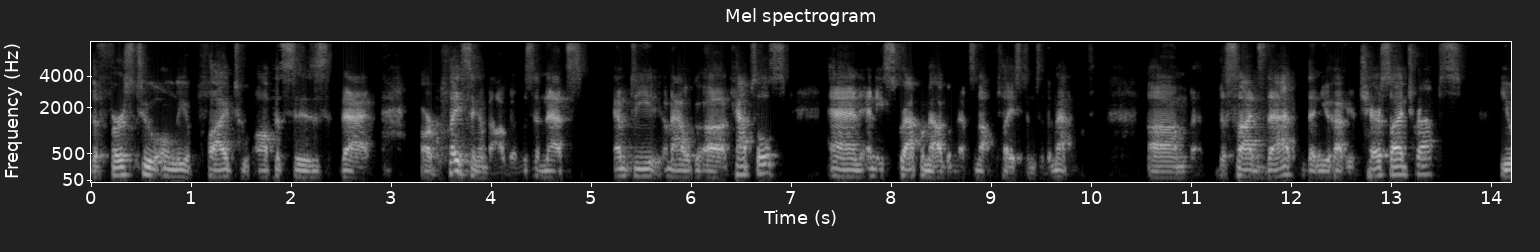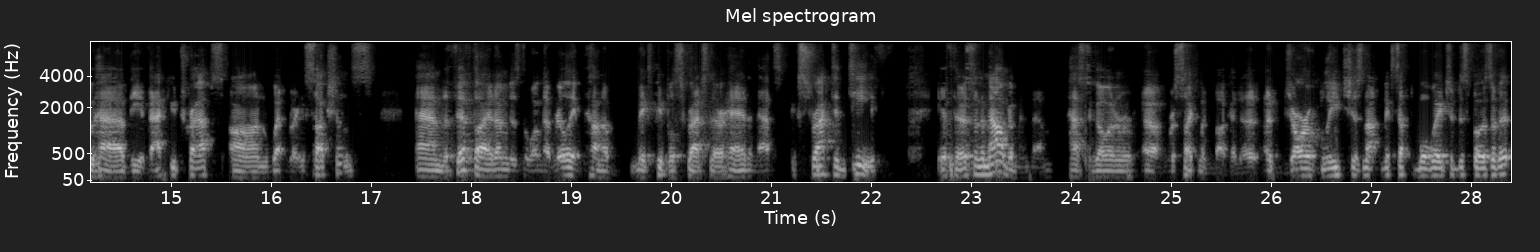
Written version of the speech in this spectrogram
The first two only apply to offices that are placing amalgams, and that's empty amalgam uh, capsules and any scrap amalgam that's not placed into the mouth. Um, besides that, then you have your chairside traps, you have the evacu traps on wet ring suctions. And the fifth item is the one that really kind of makes people scratch their head, and that's extracted teeth. If there's an amalgam in them, has to go in a recycling bucket. A, a jar of bleach is not an acceptable way to dispose of it,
